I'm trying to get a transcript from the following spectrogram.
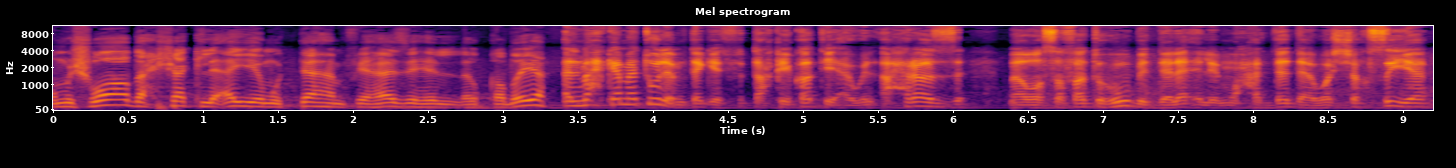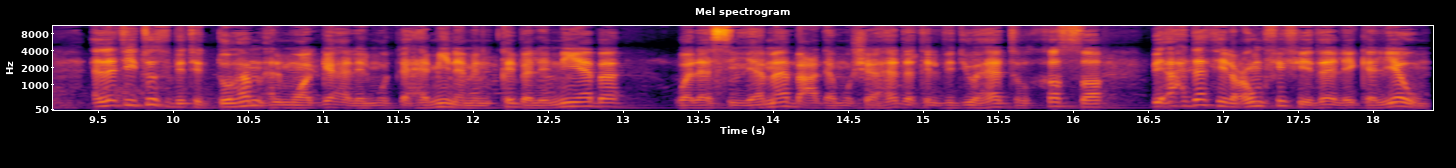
ومش واضح شكل أي متهم في هذه القضية. المحكمة لم تجد في التحقيقات أو الأحراز ما وصفته بالدلائل المحددة والشخصية التي تثبت التهم الموجهة للمتهمين من قبل النيابة ولا سيما بعد مشاهدة الفيديوهات الخاصة بأحداث العنف في ذلك اليوم.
